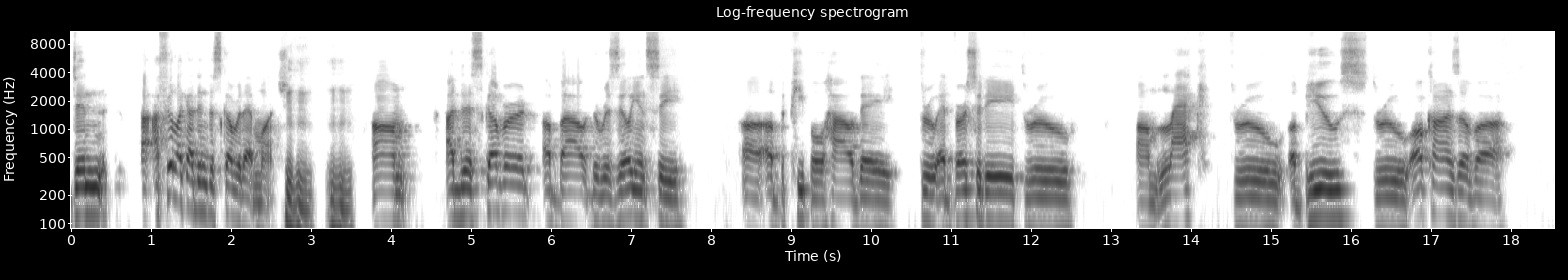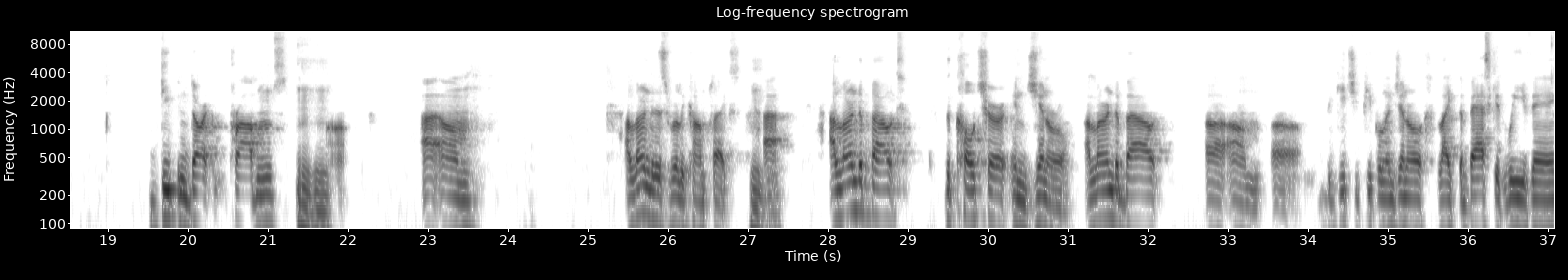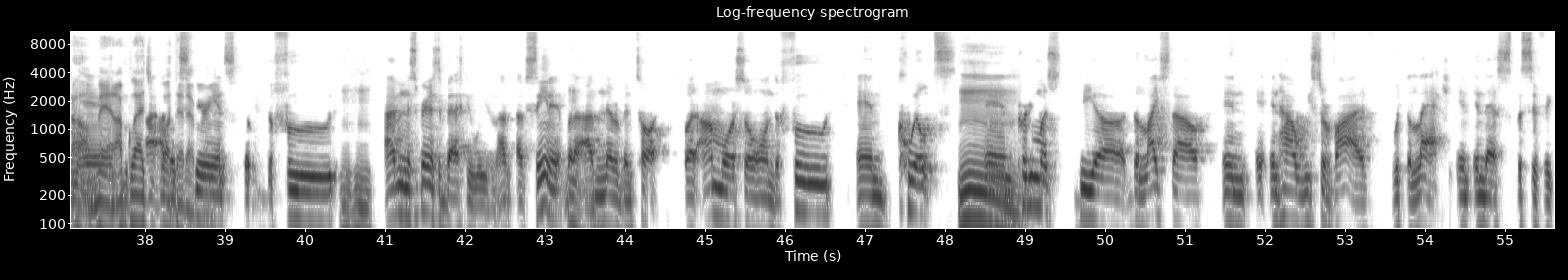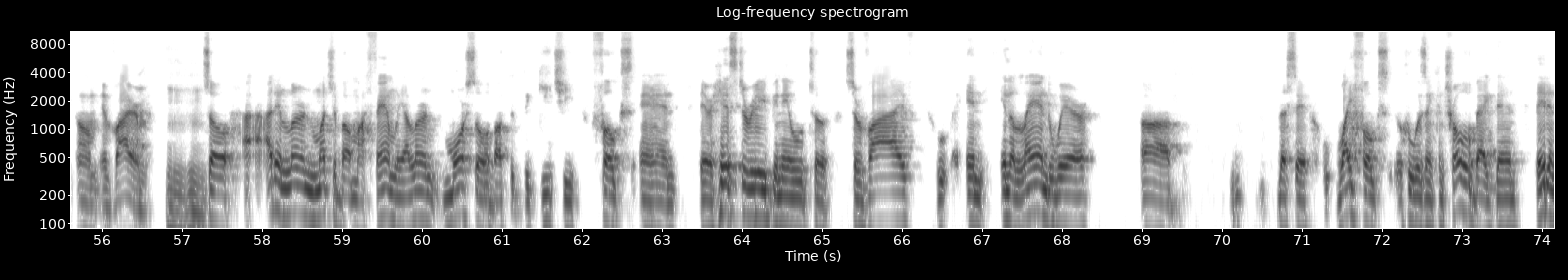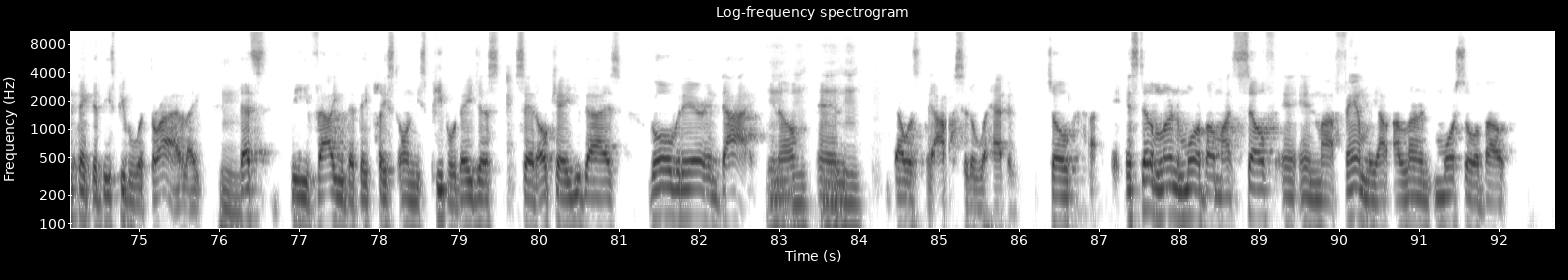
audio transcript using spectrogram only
didn't. I feel like I didn't discover that much. Mm-hmm, mm-hmm. Um, I discovered about the resiliency uh, of the people, how they, through adversity, through um, lack, through abuse, through all kinds of uh, deep and dark problems. Mm-hmm. Uh, I um, I learned that it's really complex. Mm-hmm. I, I learned about the culture in general. I learned about uh, um, uh, the Geechee people in general, like the basket weaving. Oh man, I'm glad you brought I've that experienced up. The, the food. Mm-hmm. I haven't experienced the basket weaving. I've, I've seen it, but mm-hmm. I've never been taught. But I'm more so on the food and quilts mm. and pretty much the uh, the lifestyle in in how we survive with the lack in, in that specific um, environment. Mm-hmm. So I, I, didn't learn much about my family. I learned more so about the, the Geechee folks and their history, being able to survive in in a land where, uh, let's say, white folks who was in control back then, they didn't think that these people would thrive. Like mm. that's the value that they placed on these people. They just said, "Okay, you guys." Go over there and die, you know? Mm-hmm. And mm-hmm. that was the opposite of what happened. So uh, instead of learning more about myself and, and my family, I, I, learned more so about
